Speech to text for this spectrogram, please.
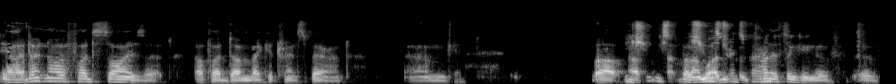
Yeah, I don't know if I'd size it, if I'd um, make it transparent. Um, Okay. Well, uh, but I'm, I'm kind of thinking of, of,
